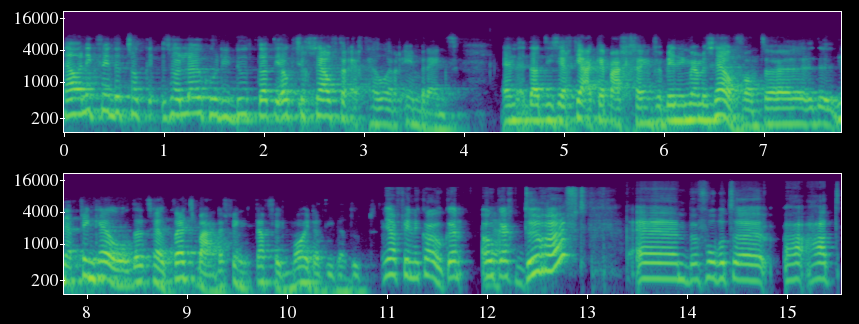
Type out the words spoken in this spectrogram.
Nou, en ik vind het zo, zo leuk hoe hij doet, dat hij ook zichzelf er echt heel erg inbrengt. En dat hij zegt, ja, ik heb eigenlijk geen verbinding met mezelf. Want uh, de, dat vind ik heel, dat is heel kwetsbaar. Dat vind, ik, dat vind ik mooi dat hij dat doet. Ja, vind ik ook. En ook ja. echt durft. Uh, bijvoorbeeld, uh, had,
